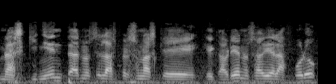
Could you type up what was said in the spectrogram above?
unas 500, no sé las personas que, que cabrían, no sabía el aforo,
